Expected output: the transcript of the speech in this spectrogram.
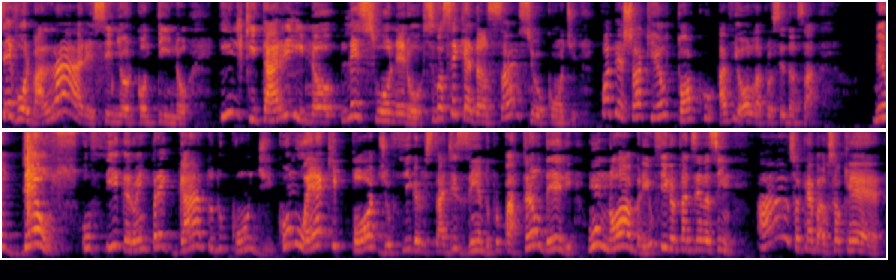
Se vuol ballare, signor Contino, il chitarrino le suonerò. Se você quer dançar, senhor Conde, pode deixar que eu toco a viola para você dançar. Meu Deus! O Fígaro é empregado do conde. Como é que pode o Fígaro estar dizendo para o patrão dele, um nobre, o Fígaro está dizendo assim: Ah, o senhor quer, o senhor quer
